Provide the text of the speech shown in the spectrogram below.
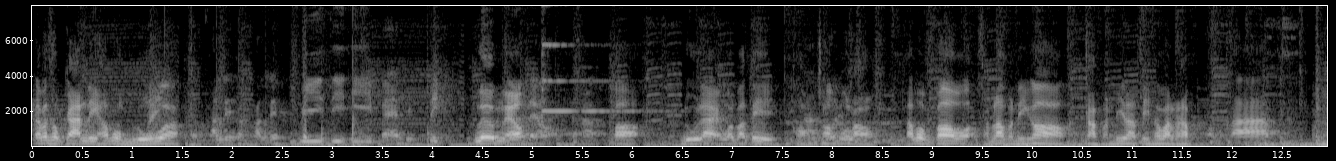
ได้ประสบการณ์ดีครับผมรู้ว่าสำคัญเลยสำคัญเลย VCT Pacific เริ่มแล้วแล้วนะครับก็ ดูได้วันปาร์ตี้ของช่องพวกเรา ครับผมก็สำหรับวันนี้ก็กล่าวฝันที่ราตรีสวัสดิ์ครับขอบคุณครับ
